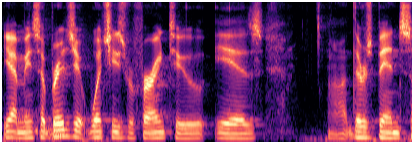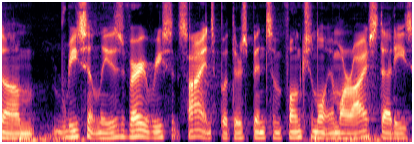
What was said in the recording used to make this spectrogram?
Yeah i mean so bridgit what she's referring to is uh, there's been some recently, this is very recent science, but there's been some functional MRI studies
